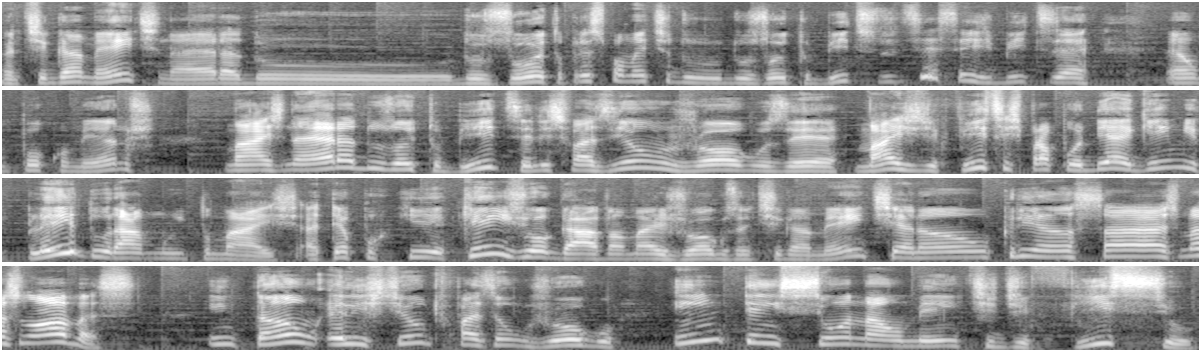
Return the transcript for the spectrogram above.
Antigamente, na era do, dos 8, principalmente do, dos 8 bits, dos 16 bits é, é um pouco menos, mas na era dos 8 bits eles faziam jogos é, mais difíceis para poder a gameplay durar muito mais. Até porque quem jogava mais jogos antigamente eram crianças mais novas. Então eles tinham que fazer um jogo intencionalmente difícil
